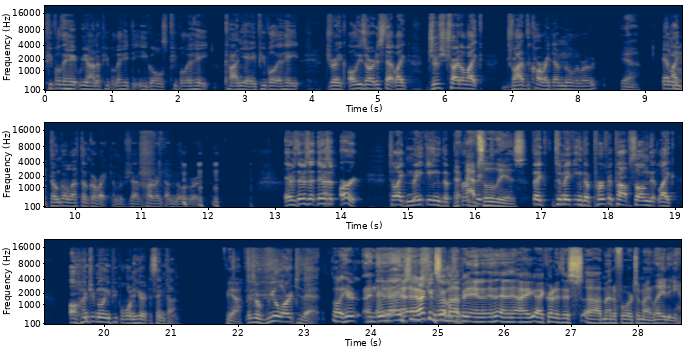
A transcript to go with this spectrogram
people that hate Rihanna, people that hate the Eagles, people that hate Kanye, people that hate Drake, all these artists that like just try to like drive the car right down the middle of the road Yeah. and like Hmm. don't go left, don't go right. I'm gonna drive the car right down the middle of the road. there's there's a there's an art to like making the perfect Absolutely is. like to making the perfect pop song that like a hundred million people want to hear at the same time. Yeah There's a real art to that. Well, here and, And- and, and she- I she can sum it up, and, and, and I, I credit this uh, metaphor to my lady,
